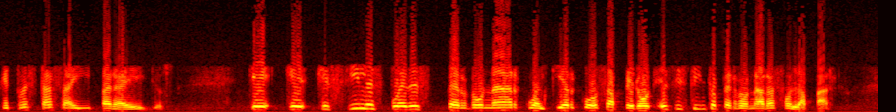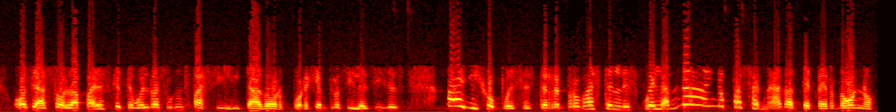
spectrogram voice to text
que tú estás ahí para ellos, que, que, que sí les puedes perdonar cualquier cosa, pero es distinto perdonar a solapar. O sea, solapar es que te vuelvas un facilitador. Por ejemplo, si les dices, ay hijo, pues este reprobaste en la escuela, no, no pasa nada, te perdono.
